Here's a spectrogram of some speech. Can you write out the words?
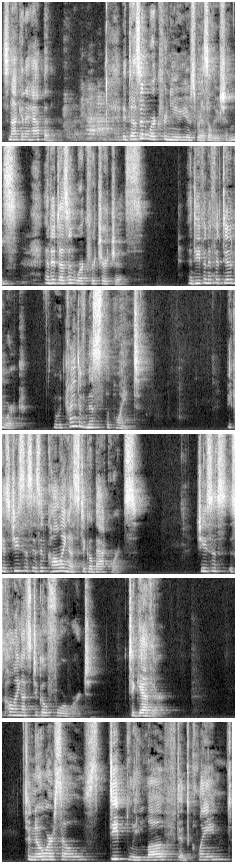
It's not going to happen. It doesn't work for New Year's resolutions, and it doesn't work for churches. And even if it did work, it would kind of miss the point. Because Jesus isn't calling us to go backwards. Jesus is calling us to go forward together, to know ourselves deeply loved and claimed,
